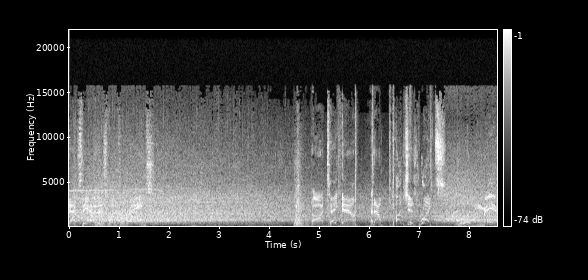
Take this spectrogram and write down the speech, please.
That's the end of this one for Reigns. Ah, takedown. And now punches right. Oh, man.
